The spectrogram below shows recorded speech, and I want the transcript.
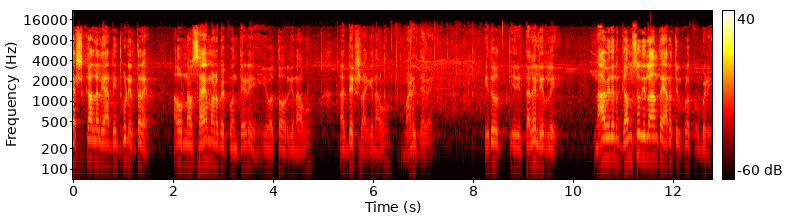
ಕಷ್ಟ ಕಾಲದಲ್ಲಿ ಯಾರು ನಿಂತ್ಕೊಂಡಿರ್ತಾರೆ, ಅವ್ರು ನಾವು ಸಹಾಯ ಮಾಡಬೇಕು ಅಂತೇಳಿ ಇವತ್ತು ಅವ್ರಿಗೆ ನಾವು ಅಧ್ಯಕ್ಷರಾಗಿ ನಾವು ಮಾಡಿದ್ದೇವೆ. ಇದು ಈ ತಲೆಯಲ್ಲಿರಲಿ ನಾವಿದನ್ನು ಗಮನಿಸೋದಿಲ್ಲ ಅಂತ ಯಾರೋ ತಿಳ್ಕೊಳಕ್ಕೆ ಹೋಗ್ಬೇಡಿ.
